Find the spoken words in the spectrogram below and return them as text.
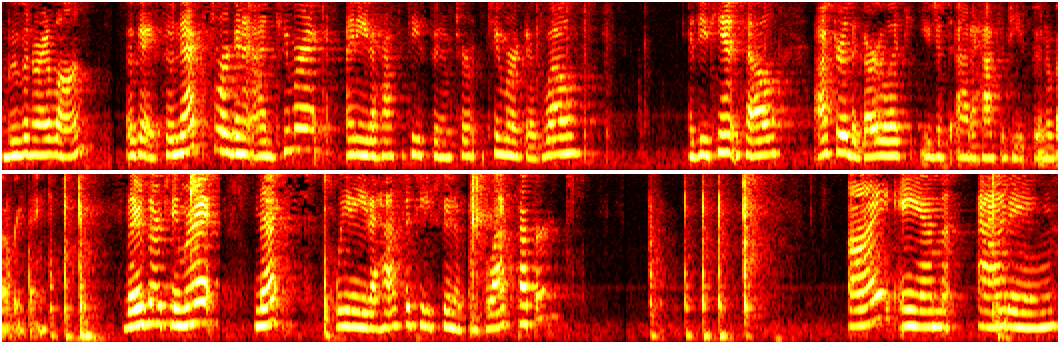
moving right along. Okay, so next we're gonna add turmeric. I need a half a teaspoon of turmeric as well. If you can't tell, after the garlic, you just add a half a teaspoon of everything. So there's our turmeric. Next, we need a half a teaspoon of black pepper. I am adding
